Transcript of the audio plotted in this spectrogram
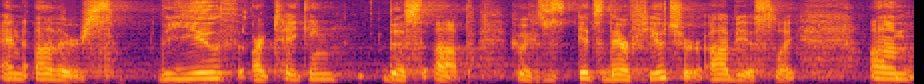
and others. The youth are taking this up it's their future, obviously. Um,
